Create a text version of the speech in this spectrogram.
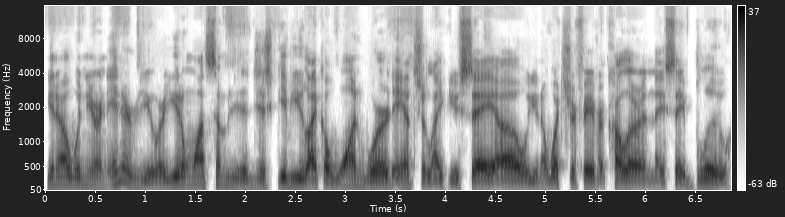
You know, when you're an interviewer, you don't want somebody to just give you like a one word answer, like you say, "Oh, you know, what's your favorite color?" and they say blue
